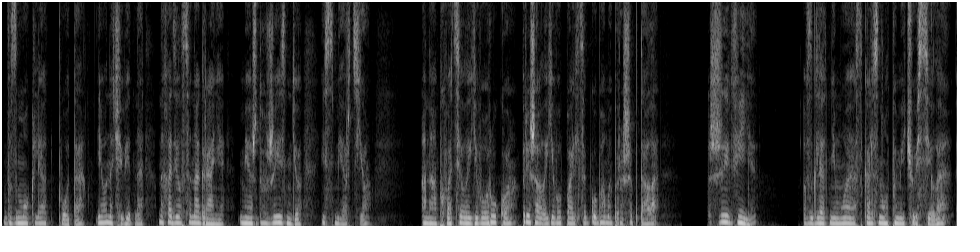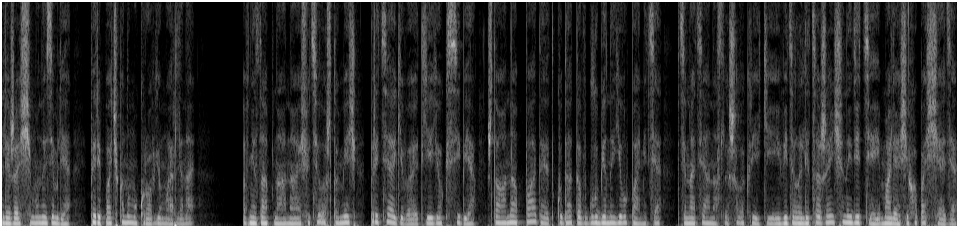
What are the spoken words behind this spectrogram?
взмокли от пота, и он, очевидно, находился на грани между жизнью и смертью. Она обхватила его руку, прижала его пальцы к губам и прошептала «Живи!». Взгляд немой скользнул по мечу силы, лежащему на земле, перепачканному кровью Мерлина — Внезапно она ощутила, что меч притягивает ее к себе, что она падает куда-то в глубины его памяти. В темноте она слышала крики и видела лица женщин и детей, молящих о пощаде,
